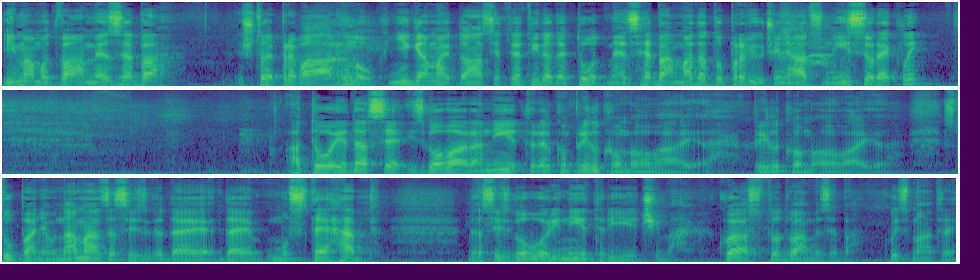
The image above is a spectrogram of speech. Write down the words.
imamo dva mezheba, što je prevagnuo u knjigama i danas se tretira da je to od mezheba, mada to prvi učenjaci nisu rekli, a to je da se izgovara nijet velikom prilikom ovaj prilikom ovaj stupanja u namaz da se da je da je mustehab da se izgovori nijet riječima. Koja su to dva mezeba koji smatraju?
